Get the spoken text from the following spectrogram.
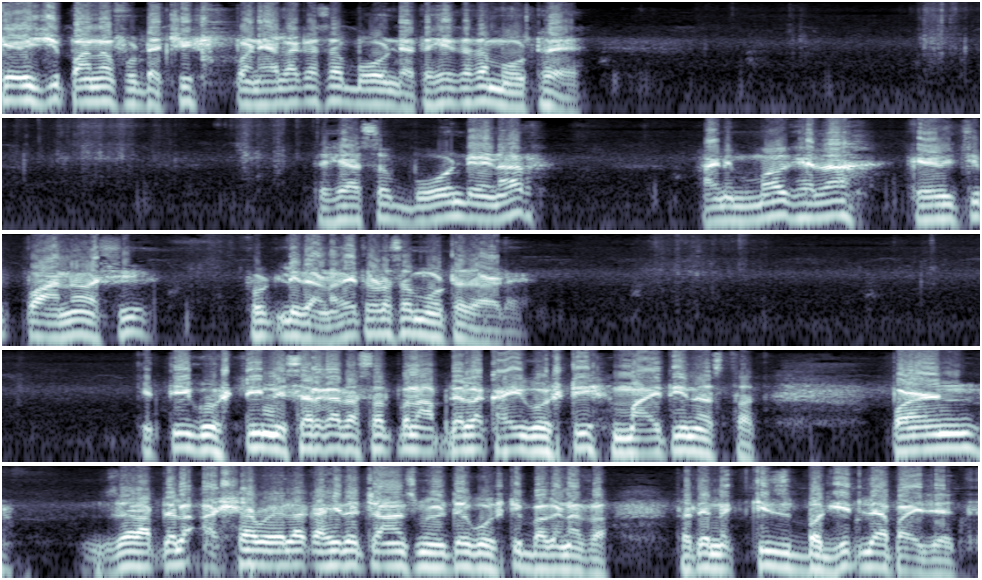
केळीची पानं फुटायची. पण ह्याला कसं बोंड आहे? तर हे कसं मोठं आहे. तर हे असं बोंड येणार आणि मग ह्याला केळीची पानं अशी फुटली जाणार. हे थोडंसं मोठं झाड आहे. किती गोष्टी निसर्गात असतात पण आपल्याला काही गोष्टी माहिती नसतात. पण जर आपल्याला अशा वेळेला काही तर चान्स मिळते गोष्टी बघण्याचा तर ते नक्कीच बघितल्या पाहिजेत.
